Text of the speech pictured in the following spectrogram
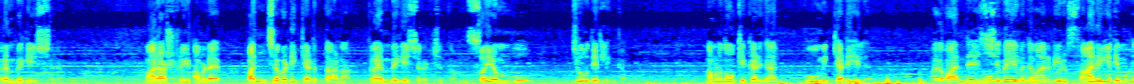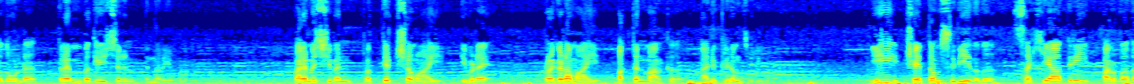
ത്രയംബകേശ്വരം. മഹാരാഷ്ട്രയിൽ അവിടെ പഞ്ചവടിക്കടുത്താണ് ത്രയംബകേശ്വര ക്ഷേത്രം സ്വയംഭൂ ജ്യോതിർലിംഗം. നമ്മൾ നോക്കിക്കഴിഞ്ഞാൽ ഭൂമിക്കടിയിൽ ഭഗവാന്റെ ശിവദേവന്മാരുടെ ഒരു സാന്നിധ്യമുള്ളതുകൊണ്ട് ത്രയംബകേശ്വരൻ എന്നറിയപ്പെടുന്നു. പരമശിവൻ പ്രത്യക്ഷമായി ഇവിടെ പ്രകടമായി ഭക്തന്മാർക്ക് അനുഗ്രഹം ചൊരിയുന്നു ഈ ക്ഷേത്രം സ്ഥിതി ചെയ്യുന്നത് സഹ്യാദ്രി പർവത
